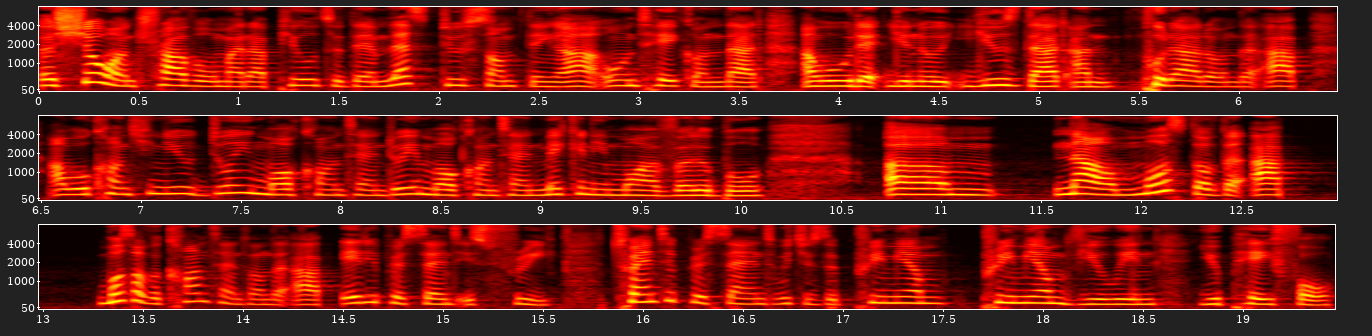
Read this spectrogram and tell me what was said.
a show on travel might appeal to them let's do something our own take on that. And we would you know use that and put out on the app. And we'll continue doing more content doing more content making it more available. Um now most of the app most of the content on the app 80% is free. 20% which is the premium premium viewing you pay for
